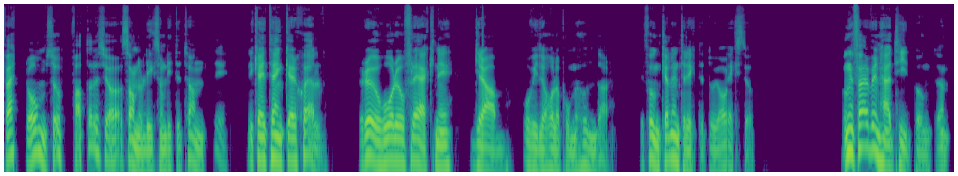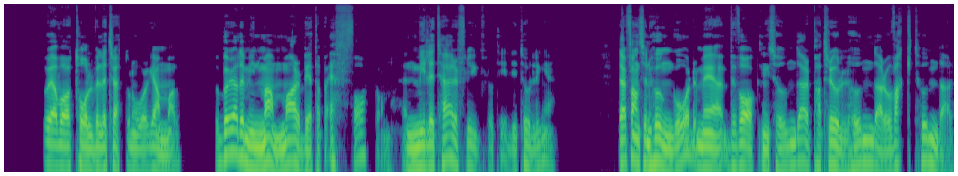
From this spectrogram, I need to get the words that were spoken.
Tvärtom så uppfattades jag sannolikt som lite töntig. Ni kan ju tänka er själv. Rödhårig och fräknig, grabb och ville hålla på med hundar. Det funkade inte riktigt då jag växte upp. Ungefär vid den här tidpunkten, då jag var 12 eller 13 år gammal, då började min mamma arbeta på F18, en militär flygflottilj i Tullinge. Där fanns en hundgård med bevakningshundar, patrullhundar och vakthundar,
